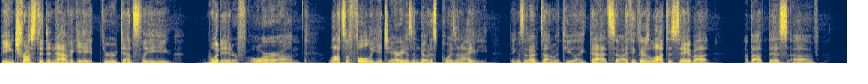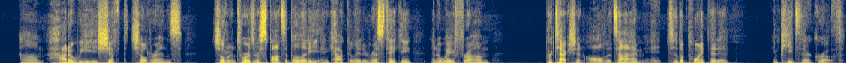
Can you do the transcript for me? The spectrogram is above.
being trusted to navigate through densely wooded or or um, lots of foliage areas and notice poison ivy. Things that I've done with you like that. So I think there's a lot to say about about this of um, how do we shift children's children towards responsibility and calculated risk taking and away from protection all the time eh, to the point that it impedes their growth.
